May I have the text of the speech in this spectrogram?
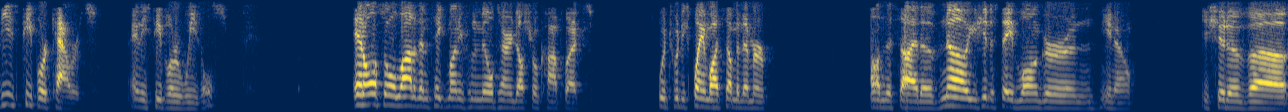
these people are cowards, and these people are weasels. And also a lot of them take money from the military-industrial complex, which would explain why some of them are on the side of, no, you should have stayed longer and, you know, you should have uh,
